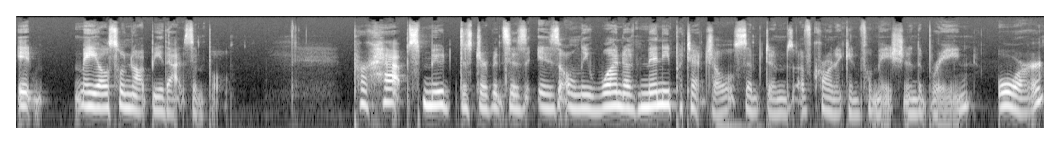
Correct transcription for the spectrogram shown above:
It may also not be that simple. Perhaps mood disturbances is only one of many potential symptoms of chronic inflammation in the brain, or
